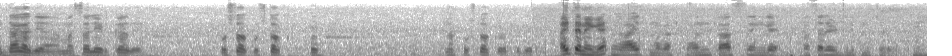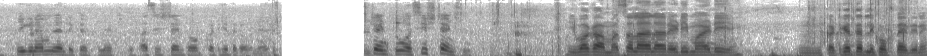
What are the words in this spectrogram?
ಇದ್ದಾಗ ಅದ್ಯಾ ಮಸಾಲೆ ಹಿಡ್ಕದೆ ಅಷ್ಟು ಹಾಕು ಅಷ್ಟು ಹಾಕು ನಾಲ್ಕು ಅಷ್ಟು ಹಾಕು ಆಯ್ತಾ ಆಯ್ತು ಮಗ ಒಂದು ತಾಸು ಹಿಂಗೆ ಮಸಾಲೆ ಹಿಡ್ಲಿಕ್ಕೆ ಮುಚ್ಚಿಡ್ಬೇಕು ಈಗ ನಮ್ದು ಅಂತ ಕೇಳ್ತೀನಿ ನೆಕ್ಸ್ಟ್ ಅಸಿಸ್ಟೆಂಟ್ ಹೋಗಿ ಕಟ್ಟಿಗೆ ತಗೊಂಡು ಅಸಿಸ್ಟೆಂಟು ಅಸಿಸ್ಟೆಂಟು ಇವಾಗ ಮಸಾಲ ಎಲ್ಲ ರೆಡಿ ಮಾಡಿ ಕಟ್ಗೆ ಕಟ್ಟಿಗೆ ತರ್ಲಿಕ್ಕೆ ಹೋಗ್ತಾ ಇದ್ದೀನಿ.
